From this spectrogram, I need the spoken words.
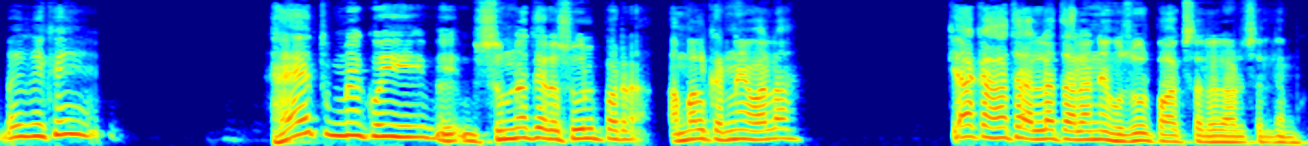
بھائی دیکھیں، ہے تم میں کوئی سنت رسول پر عمل کرنے والا؟ کیا کہا تھا اللہ تعالیٰ نے حضور پاک صلی اللہ علیہ وسلم کو؟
